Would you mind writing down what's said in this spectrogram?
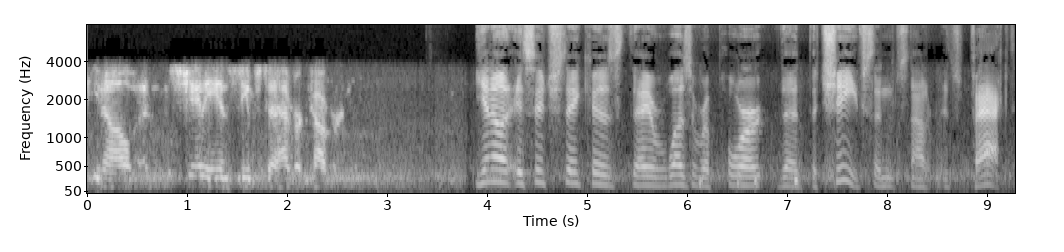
You know, Shanahan seems to have recovered. You know, it's interesting because there was a report that the Chiefs, and it's not, it's fact,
